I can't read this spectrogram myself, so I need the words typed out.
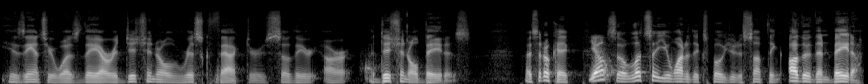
his answer was they are additional risk factors, so they are additional betas. I said, okay. Yep. So let's say you wanted exposure to something other than beta.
